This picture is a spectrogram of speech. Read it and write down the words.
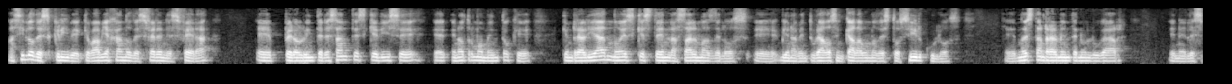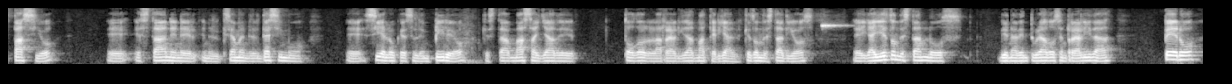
así lo describe, que va viajando de esfera en esfera, eh, pero lo interesante es que dice eh, en otro momento que, en realidad no es que estén las almas de los eh, bienaventurados en cada uno de estos círculos, no están realmente en un lugar en el espacio, están en el, en el que se llama en el décimo cielo, que es el empíreo, que está más allá de toda la realidad material, que es donde está Dios, y ahí es donde están los bienaventurados en realidad, pero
